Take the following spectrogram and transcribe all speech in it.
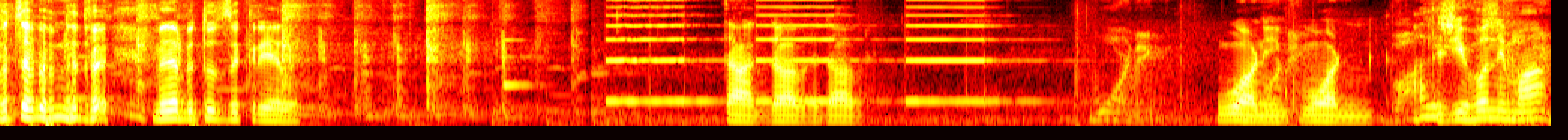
Оце б мене, мене би тут закрили. Так, добре, добре. Warning. Warning, warning. Але ж його нема.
